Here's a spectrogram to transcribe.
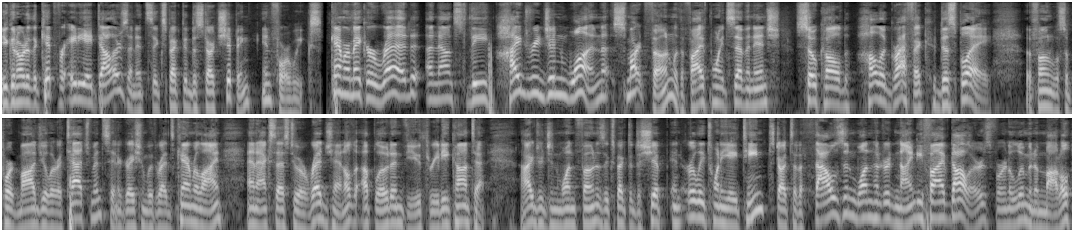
You can order the kit for $88 and it's expected to start shipping in four weeks. Camera maker Red announced the Hydrogen One smartphone with a 5.7 inch so-called holographic display. The phone will support modular attachments, integration with Red's camera line, and access to a Red channel to upload and view 3D content. Hydrogen One phone is expected to ship in early 2018. Starts at $1,195 for an aluminum model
